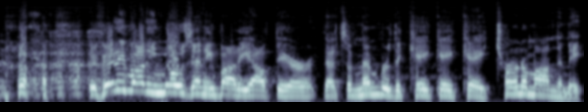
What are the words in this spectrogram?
if anybody knows anybody out there that's a member of the KKK, turn them on to me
